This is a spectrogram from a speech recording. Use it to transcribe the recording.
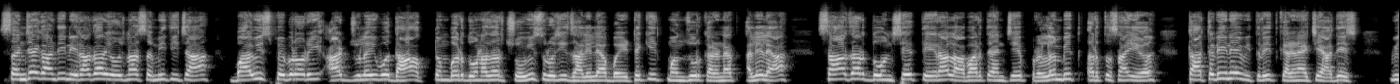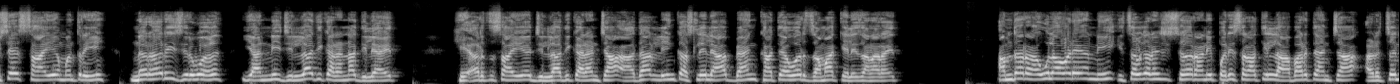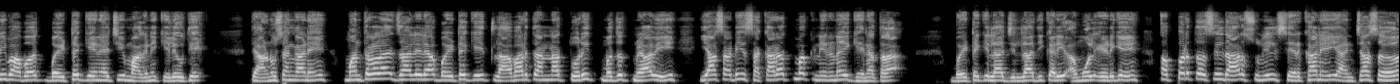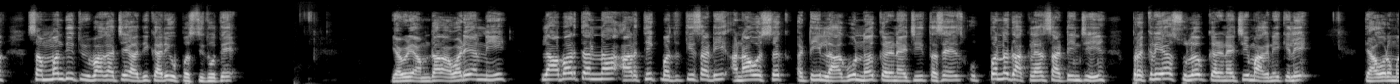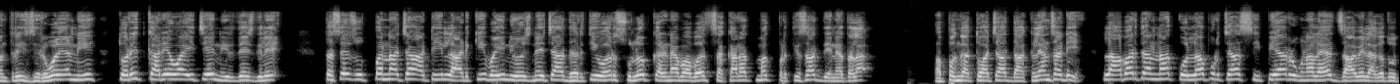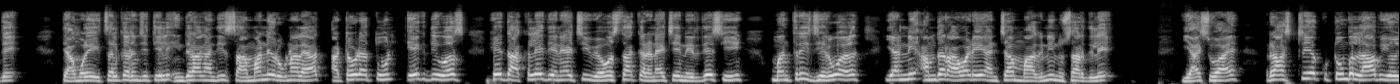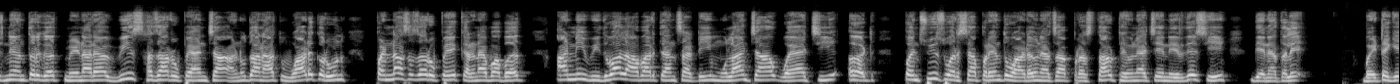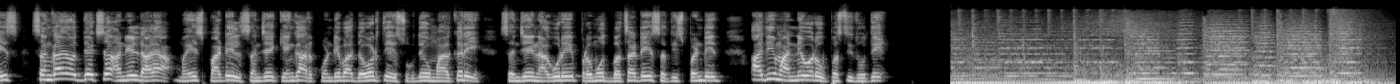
संजय गांधी निराधार योजना समितीच्या बावीस फेब्रुवारी आठ जुलै व दहा ऑक्टोबर दोन हजार चोवीस रोजी झालेल्या बैठकीत मंजूर करण्यात आलेल्या सहा हजार दोनशे तेरा लाभार्थ्यांचे प्रलंबित अर्थसहाय्य तातडीने वितरित करण्याचे आदेश विशेष सहाय्य मंत्री नरहरी झिरवळ यांनी जिल्हाधिकाऱ्यांना दिले आहेत. हे अर्थसहाय्य जिल्हाधिकाऱ्यांच्या आधार लिंक असलेल्या बँक खात्यावर जमा केले जाणार आहेत. आमदार राहुल आवाडे यांनी इचलकरंजी शहर आणि परिसरातील लाभार्थ्यांच्या अडचणीबाबत बैठक घेण्याची मागणी केली होती. त्या अनुषंगाने मंत्रालयात झालेल्या बैठकीत लाभार्थ्यांना त्वरित मदत मिळावी यासाठी सकारात्मक निर्णय घेण्यात आला. बैठकीला जिल्हाधिकारी अमोल एडगे अप्पर तहसीलदार सुनील शेरखाने यांच्यासह संबंधित विभागाचे अधिकारी उपस्थित होते. यावेळी आमदार आवाडे यांनी लाभार्थ्यांना आर्थिक मदतीसाठी अनावश्यक अटी लागू न करण्याची तसेच उत्पन्न दाखल्यासाठीची प्रक्रिया सुलभ करण्याची मागणी केली. त्यावर मंत्री झिरवळ यांनी त्वरित कार्यवाहीचे निर्देश दिले. तसेच उत्पन्नाच्या अटी लाडकी बहीण योजनेच्या धर्तीवर सुलभ करण्याबाबत सकारात्मक प्रतिसाद देण्यात आला. अपंगत्वाच्या दाखल्यांसाठी लाभार्थ्यांना कोल्हापूरच्या सीपीआर रुग्णालयात जावे लागत होते. त्यामुळे इचलकरंजीतील इंदिरा गांधी सामान्य रुग्णालयात आठवड्यातून एक दिवस हे दाखले देण्याची व्यवस्था करण्याचे निर्देशही मंत्री झिरवळ यांनी आमदार आवाडे यांच्या मागणीनुसार दिले. याशिवाय राष्ट्रीय कुटुंब लाभ योजनेअंतर्गत मिळणाऱ्या वीस हजार रुपयांच्या अनुदानात वाढ करून पन्नास हजार रुपये करण्याबाबत आणि विधवा लाभार्थ्यांसाठी मुलांच्या वयाची अट पंचवीस वर्षापर्यंत वाढवण्याचा प्रस्ताव ठेवण्याचे निर्देशही देण्यात आले. बैठकीस संघाय अध्यक्ष अनिल डाळ्या महेश पाटील संजय केंगार कोंडेबा दवडते सुखदेव माळकरे संजय नागुरे प्रमोद बचाटे सतीश पंडित आदी मान्यवर उपस्थित होते.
